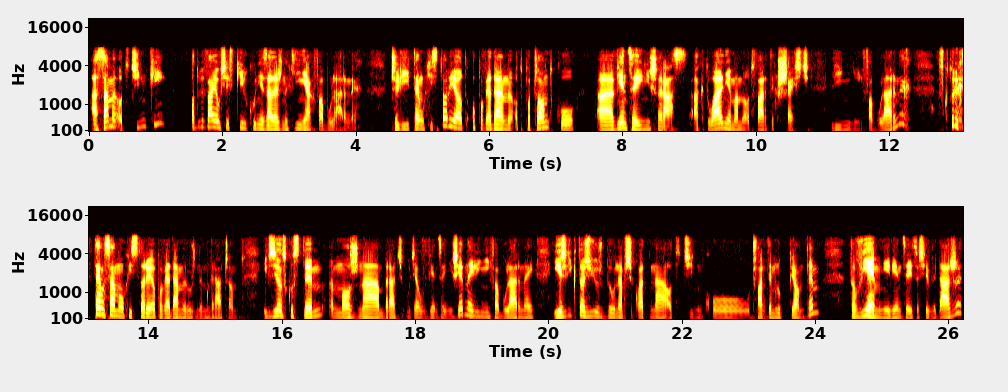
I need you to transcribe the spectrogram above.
A same odcinki odbywają się w kilku niezależnych liniach fabularnych. Czyli tę historię opowiadamy od początku więcej niż raz. Aktualnie mamy otwartych sześć linii fabularnych, w których tę samą historię opowiadamy różnym graczom. I w związku z tym można brać udział w więcej niż jednej linii fabularnej. Jeżeli ktoś już był na przykład na odcinku czwartym lub piątym, to wie mniej więcej, co się wydarzy,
